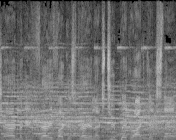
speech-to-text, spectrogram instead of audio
Jarred looking very focused, very relaxed. Two big right kicks there.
